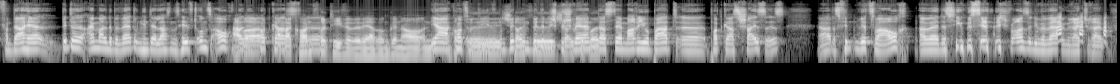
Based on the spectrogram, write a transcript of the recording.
von daher bitte einmal eine Bewertung hinterlassen. Es hilft uns auch, weil der aber, Podcast. aber äh, konstruktive Bewerbung, genau. Und ja, einfach, konstruktiv. äh, und, bitte, und bitte scheiße, nicht scheiße, beschweren, dass der Mario Bart äh, Podcast scheiße ist. Ja, das finden wir zwar auch, aber deswegen müsst ihr nicht vor uns in die Bewertung reinschreiben.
